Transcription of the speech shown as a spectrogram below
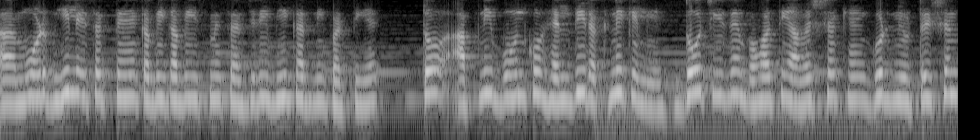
मोड भी ले सकते हैं। कभी कभी इसमें सर्जरी भी करनी पड़ती है। तो अपनी बोन को हेल्दी रखने के लिए दो चीज़ें बहुत ही आवश्यक हैं। गुड न्यूट्रिशन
